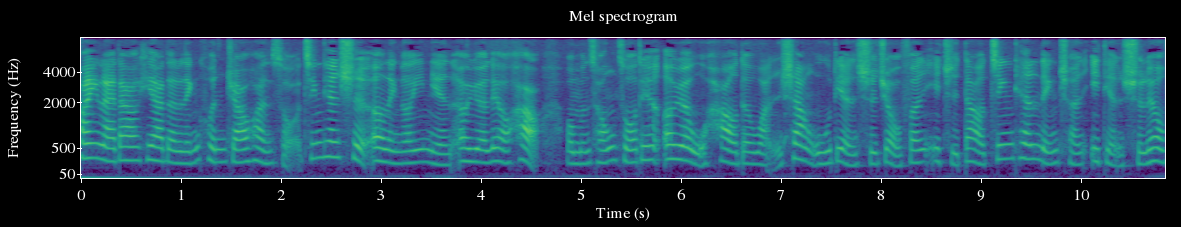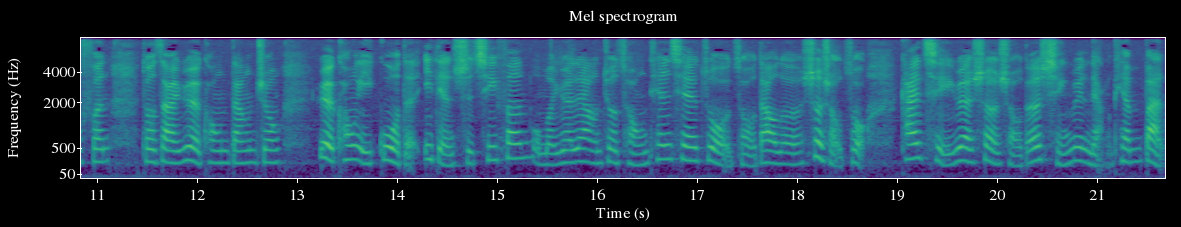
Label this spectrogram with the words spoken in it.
欢迎来到 Hea 的灵魂交换所。今天是二零二一年二月六号。我们从昨天二月五号的晚上五点十九分，一直到今天凌晨一点十六分，都在月空当中。月空一过的一点十七分，我们月亮就从天蝎座走到了射手座，开启月射手的行运两天半。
